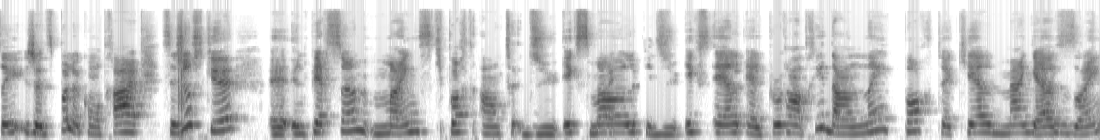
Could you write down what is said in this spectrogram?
tu sais. Je dis pas le contraire. C'est juste que euh, une personne mince qui porte entre du X-Mall puis du XL, elle peut rentrer dans n'importe quel magasin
